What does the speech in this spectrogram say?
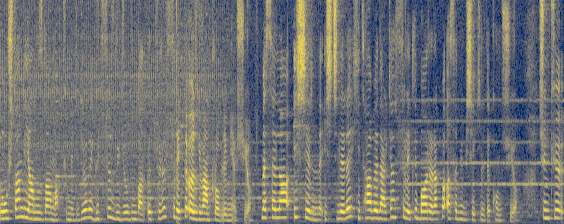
doğuştan bir yalnızlığa mahkum ediliyor ve güçsüz vücudundan ötürü sürekli özgüven problemi yaşıyor. Mesela iş yerinde işçilere hitap ederken sürekli bağırarak ve asabi bir şekilde konuşuyor. Çünkü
